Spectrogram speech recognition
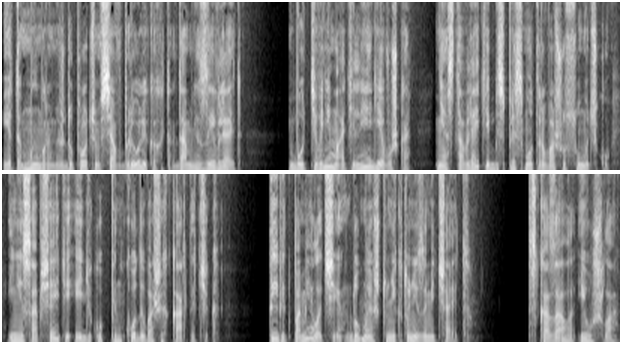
И эта мымра, между прочим, вся в брюликах, тогда мне заявляет. «Будьте внимательнее, девушка. Не оставляйте без присмотра вашу сумочку и не сообщайте Эдику пин-коды ваших карточек. Тырит по мелочи, думая, что никто не замечает». Сказала и ушла.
